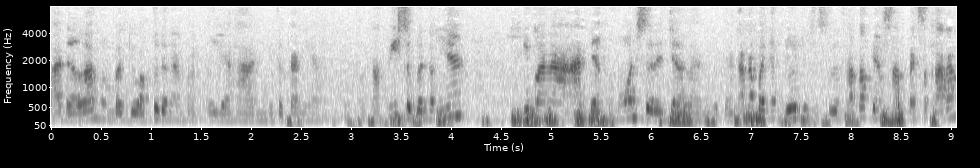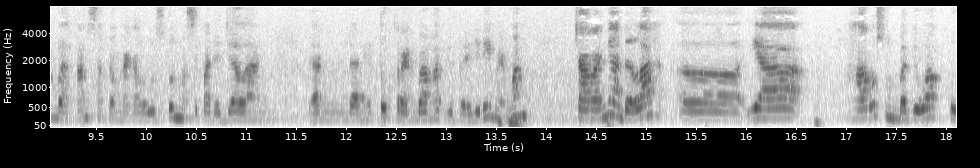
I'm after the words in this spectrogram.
adalah membagi waktu dengan perkuliahan gitu kan ya. Gitu. Tapi sebenarnya di mana ada kemauan sudah jalan gitu ya. Karena banyak juga student startup yang sampai sekarang bahkan sampai mereka lulus pun masih pada jalan dan dan itu keren banget gitu ya. Jadi memang caranya adalah uh, ya harus membagi waktu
